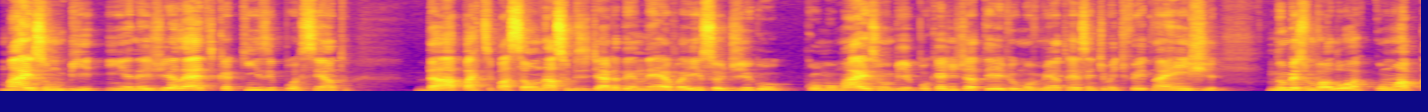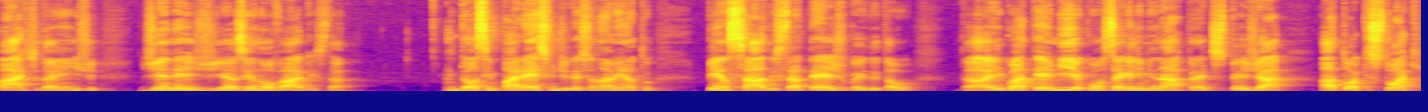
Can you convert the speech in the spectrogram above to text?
mais um bi em energia elétrica, 15% da participação na subsidiária da Eneva. Isso eu digo como mais um bi porque a gente já teve um movimento recentemente feito na Engie no mesmo valor com a parte da Engie de energias renováveis, tá? Então, assim, parece um direcionamento pensado estratégico aí do Itaú. Tá? A Iguatemi consegue eliminar para despejar a Tok Stock,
